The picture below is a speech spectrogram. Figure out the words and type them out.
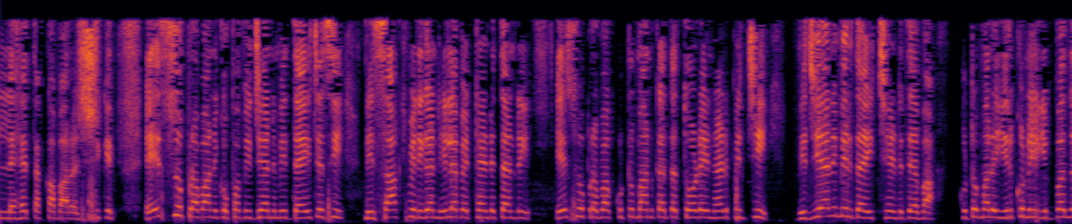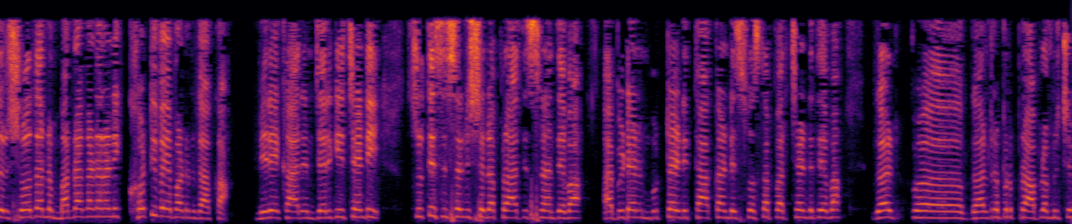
లెహతక్కబార షికి ఏసు ప్రభానికి గొప్ప విజయాన్ని మీరు దయచేసి నీ సాక్షిడిగా నిలబెట్టండి తండ్రి. ఏసు ప్రభ కుటుంబానికంతా తోడే నడిపించి విజయాన్ని మీరు దయచేయండి దేవా. కుటుంబంలో ఇరుకులు ఇబ్బందులు శోధనలు మరణగణాలని కొట్టివేయబడును గాక. మీరే కార్యం జరిగించండి. శృతి శిష్య విషయంలో ప్రార్థిస్తున్నాను దేవా. ఆ బిడ్డను ముట్టండి తాకండి స్వస్థపరచండి దేవా. గర్ల్ ప్రాబ్లం నుంచి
